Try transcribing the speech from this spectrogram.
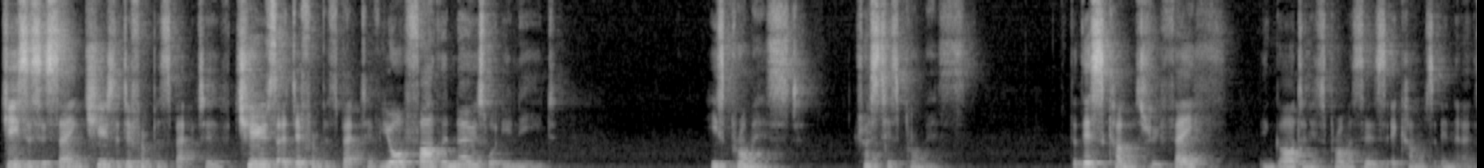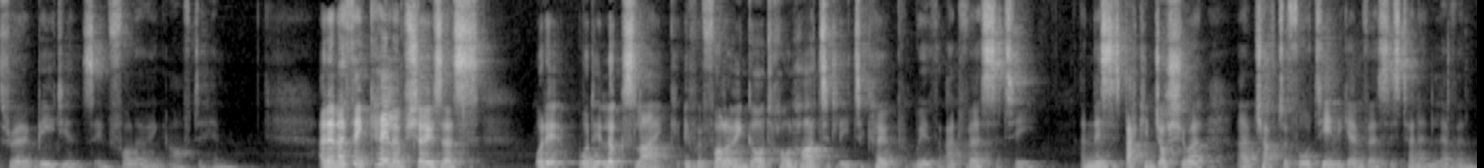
Jesus is saying, choose a different perspective. Choose a different perspective. Your Father knows what you need. He's promised. Trust his promise. But this comes through faith in God and his promises. It comes in through obedience in following after him. And then I think Caleb shows us what it, what it looks like if we're following God wholeheartedly to cope with adversity. And this is back in Joshua uh, chapter 14 again, verses 10 and 11.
